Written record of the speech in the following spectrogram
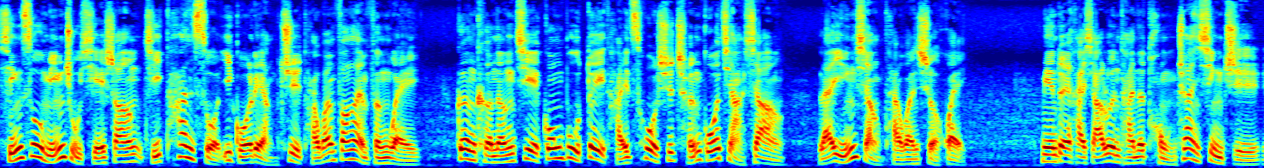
行诉民主协商及探索“一国两制”台湾方案氛围，更可能借公布对台措施成果假象来影响台湾社会。面对海峡论坛的统战性质，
